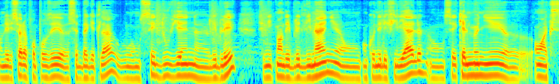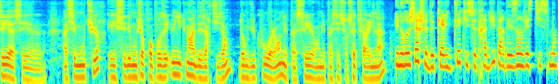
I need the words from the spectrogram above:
On est les seuls à proposer euh, cette baguette-là, où on sait d'où viennent euh, les blés. C'est uniquement des blés de Limagne, on, on, connaît les filiales, on sait quels meuniers euh, ont accès à ces, euh, à ces moutures. Et c'est des moutures proposées uniquement à des artisans. Donc du coup, voilà, on est passé, on est passé sur cette farine-là. Une recherche de qualité qui se traduit par des investissements.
